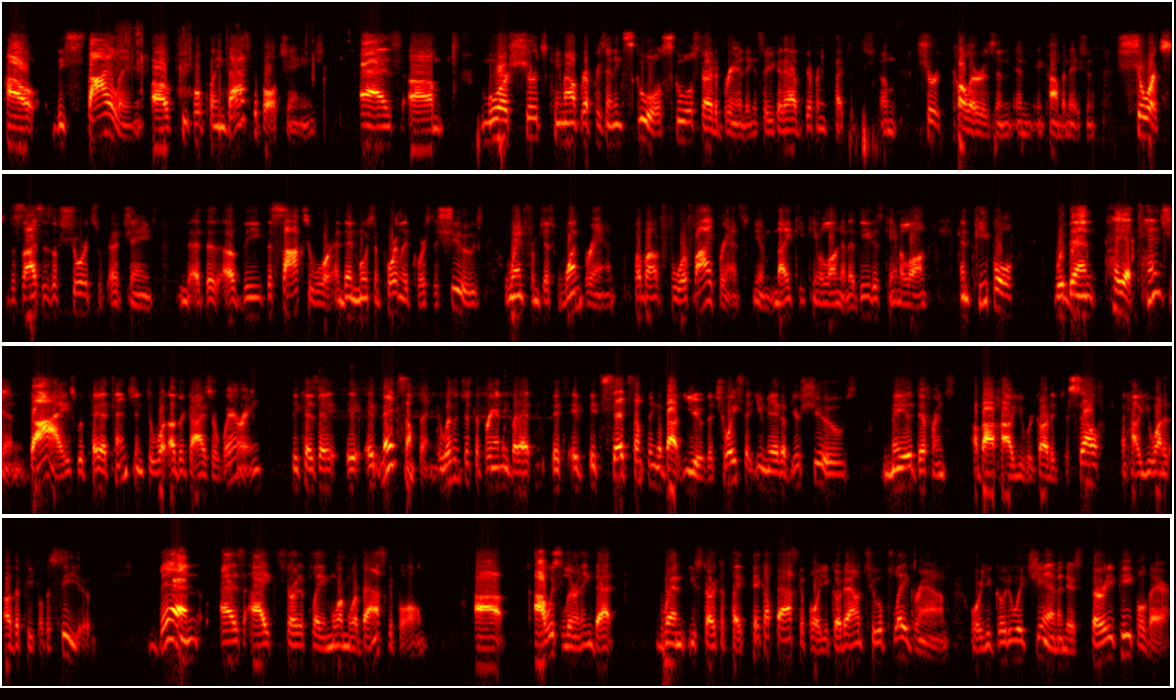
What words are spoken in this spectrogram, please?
how the styling of people playing basketball changed as um, more shirts came out representing schools. Schools started branding, and so you could have different types of um, shirt colors and, and, and, combinations. Shorts, the sizes of shorts uh, changed. The, uh, the the socks you wore, and then most importantly, of course, the shoes went from just one brand about four or five brands. You know, Nike came along and Adidas came along, and people would then pay attention. Guys would pay attention to what other guys are wearing because they it, it meant something. It wasn't just the branding, but it, it it it said something about you. The choice that you made of your shoes made a difference about how you regarded yourself and how you wanted other people to see you. Then, as I started playing more and more basketball, uh, I was learning that when you start to play pickup basketball, you go down to a playground or you go to a gym and there's 30 people there.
